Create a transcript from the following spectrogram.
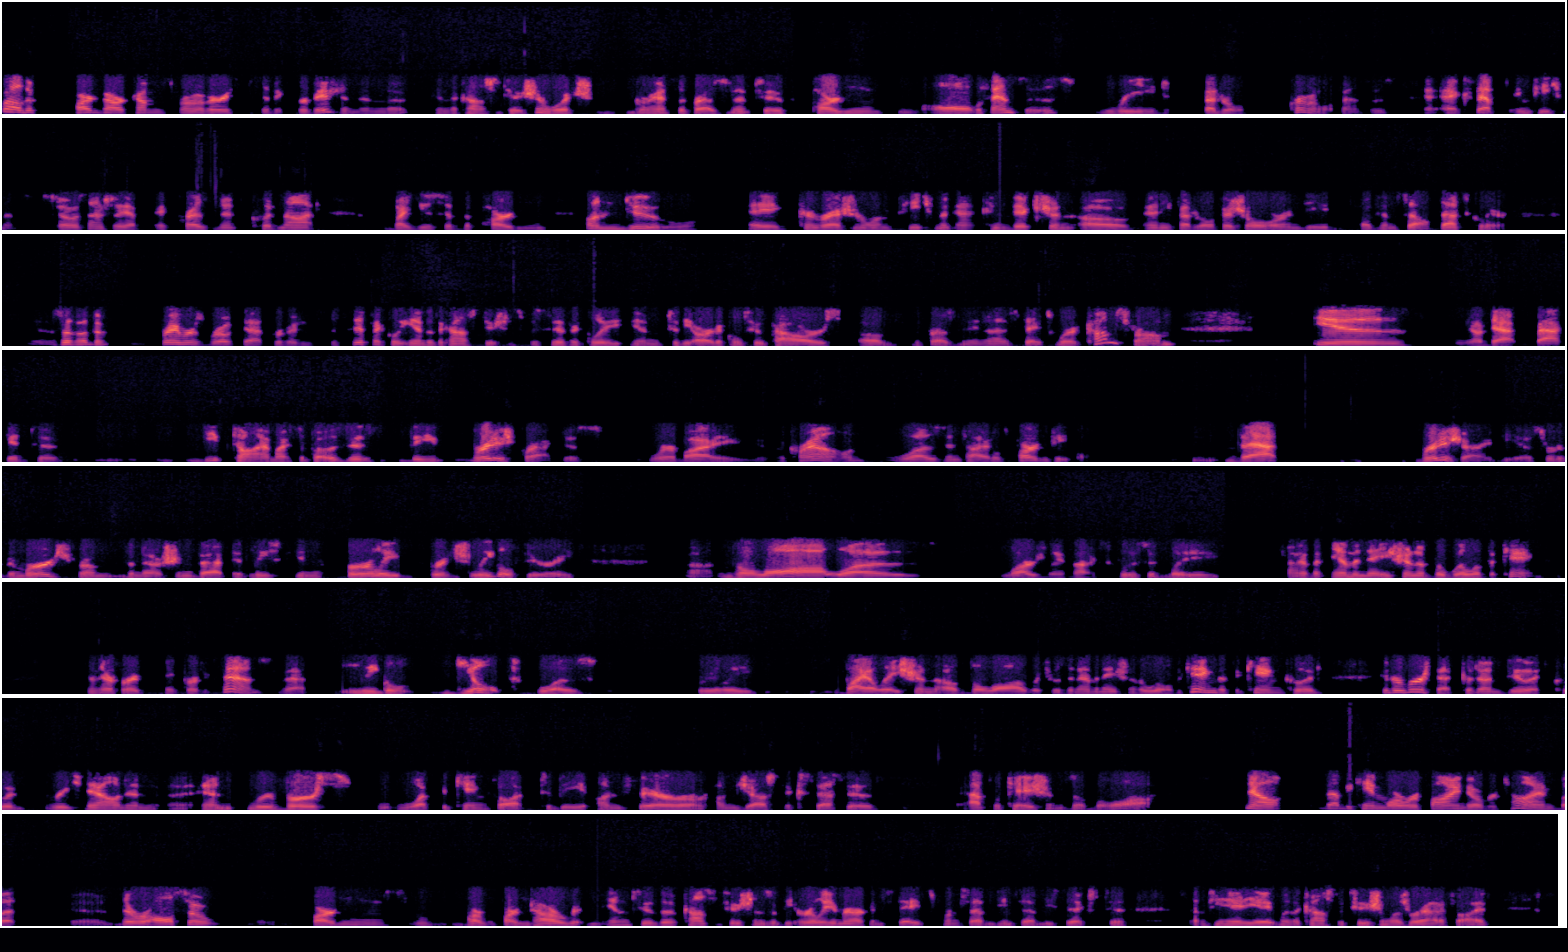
Well, the pardon power comes from a very specific provision in the in the Constitution, which grants the president to pardon all offenses, read federal criminal offenses, except impeachments. So essentially, a, a president could not, by use of the pardon, undo a congressional impeachment and conviction of any federal official or indeed of himself. That's clear. So the, the framers wrote that provision specifically into the Constitution, specifically into the Article 2 powers of the President of the United States. Where it comes from is, you know, that back into deep time, I suppose, is the British practice whereby the Crown was entitled to pardon people. That British idea sort of emerged from the notion that, at least in early British legal theory, uh, the law was largely, if not exclusively, kind of an emanation of the will of the king. And therefore, it made perfect sense that legal guilt was really violation of the law, which was an emanation of the will of the king, that the king could could reverse that, could undo it, could reach down and and reverse what the king thought to be unfair or unjust, excessive applications of the law. Now that became more refined over time, but uh, there were also pardons, pardon power written into the constitutions of the early American states from 1776 to 1788 when the Constitution was ratified.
